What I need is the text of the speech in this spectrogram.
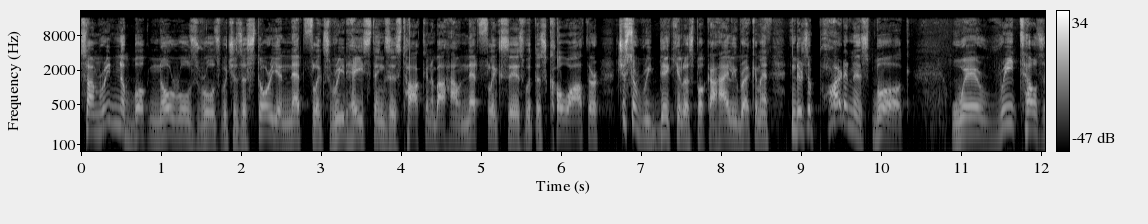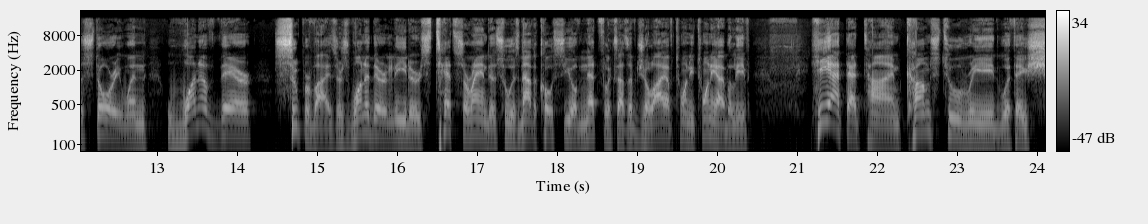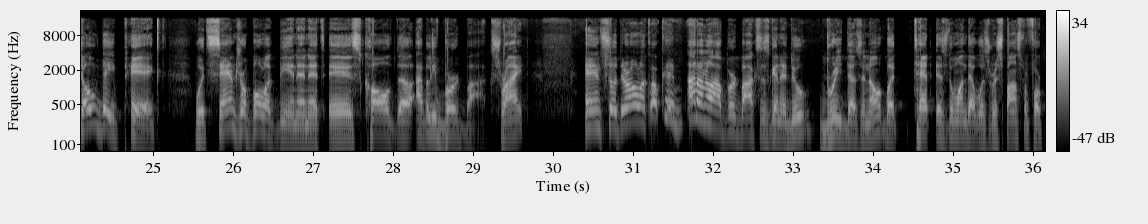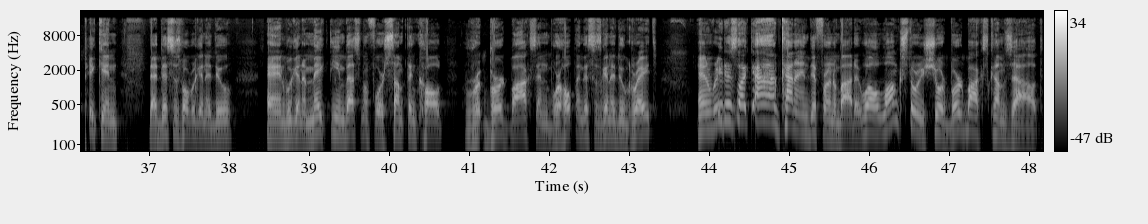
So I'm reading a book, No Rules Rules, which is a story on Netflix. Reed Hastings is talking about how Netflix is with this co-author. Just a ridiculous book. I highly recommend. And there's a part in this book where Reed tells a story when one of their supervisors, one of their leaders, Ted Sarandos, who is now the co-CEO of Netflix as of July of 2020, I believe, he at that time comes to Reed with a show they picked with Sandra Bullock being in it is called, uh, I believe, Bird Box, right? And so they're all like, okay, I don't know how Bird Box is going to do. Reed doesn't know, but Ted is the one that was responsible for picking that this is what we're going to do. And we're going to make the investment for something called Bird Box, and we're hoping this is going to do great. And Reed is like, ah, I'm kind of indifferent about it. Well, long story short, Bird Box comes out,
